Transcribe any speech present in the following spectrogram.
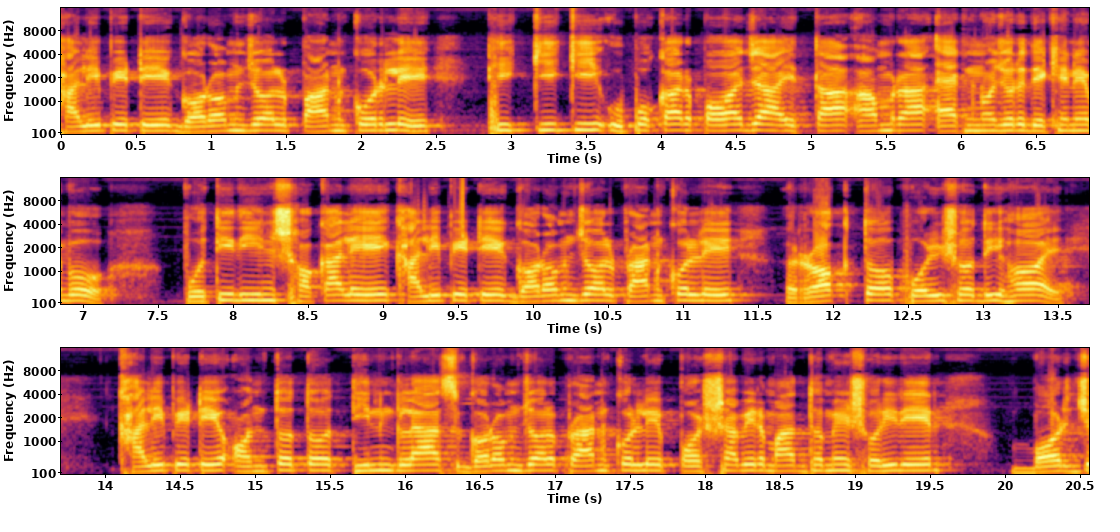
খালি পেটে গরম জল পান করলে ঠিক কী কী উপকার পাওয়া যায় তা আমরা এক নজরে দেখে নেব। প্রতিদিন সকালে খালি পেটে গরম জল পান করলে রক্ত পরিশোধী হয়। খালি পেটে অন্তত তিন গ্লাস গরম জল পান করলে প্রস্রাবের মাধ্যমে শরীরের বর্জ্য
